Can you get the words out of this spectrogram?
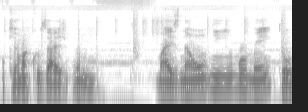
O que é uma acusagem pra mim. Mas não em nenhum momento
